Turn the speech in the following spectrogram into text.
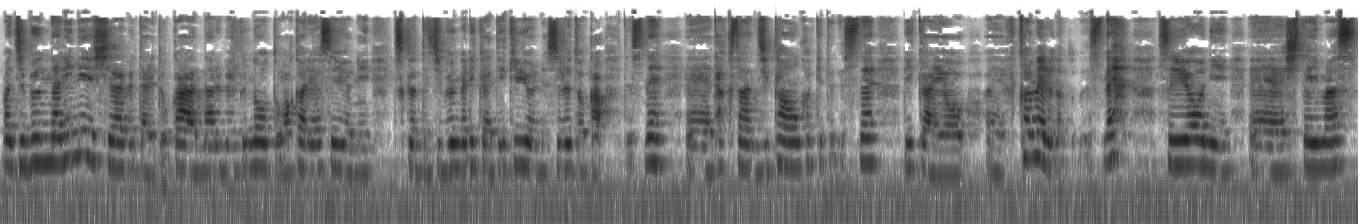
まあ、自分なりに調べたりとか、なるべくノート分かりやすいように作って自分が理解できるようにするとかですね、えー、たくさん時間をかけてですね、理解を、えー、深めるなどですね、するように、えー、しています。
